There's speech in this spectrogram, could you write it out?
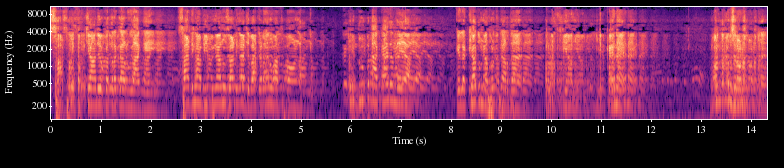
ਸਾਡੇ ਬੱਚਿਆਂ ਦੇ ਉਹ ਕਤਲ ਕਰਨ ਲੱਗ ਗਏ। ਸਾਡੀਆਂ ਬੀਬੀਆਂ ਨੂੰ, ਸਾਡੀਆਂ ਜਵਾਕੜੀਆਂ ਨੂੰ ਹੱਥ ਪਾਉਣ ਲੱਗ ਗਏ। ਹਿੰਦੂ ਭਰਾ ਕਹਿ ਦਿੰਦੇ ਆ ਕਿ ਲੱਖਿਆ ਤੂੰ ਨਫ਼ਰਤ ਕਰਦਾ ਹੈ ਪ੍ਰਵਾਸੀਆਂ ਨੂੰ ਇਹ ਕਹਿਣਾ ਹੈ। ਮੈਂ ਉਹਨਾਂ ਨੂੰ ਸੁਣਾਉਣਾ ਹੈ।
